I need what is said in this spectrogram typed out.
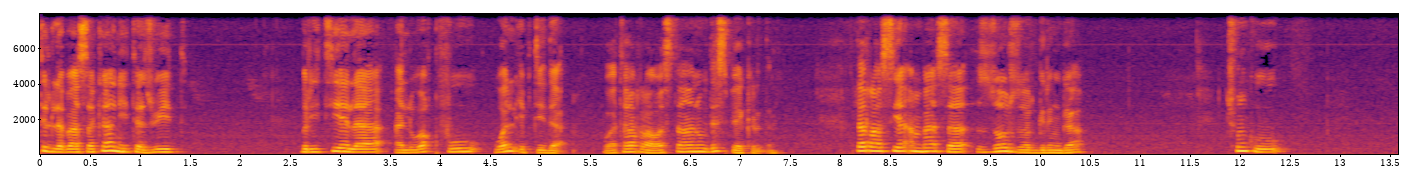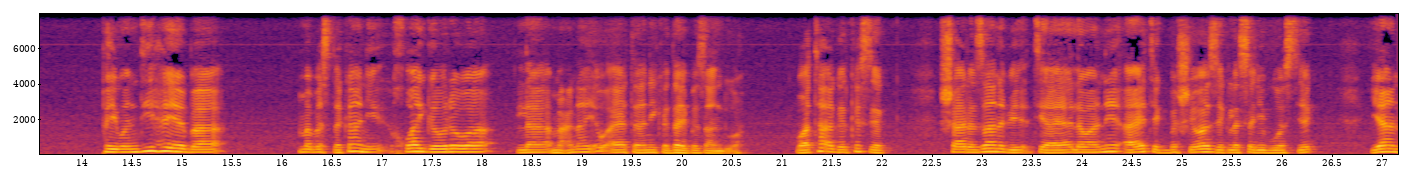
تر لە باسەکانی تەجوید بریتە لە ئەلوەقف و والئبتیدا واتە ڕاوەستان و دەست پێکردن. لە ڕاستە ئەم باسە زۆر زۆر گرنگە چونکو پەیوەندی هەیە بە مەبەستەکانی خی گەورەوە لە معنای ئەو ئاەتانی کە دای بەزاندووە. واتە ئەگەر کەسێک شارەزانە بێتیایە لەوانەیە ئاەتێک بە شێوازێک لەسەری بوەستێک یان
